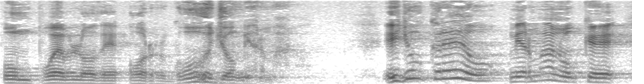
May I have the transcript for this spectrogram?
un pueblo de orgullo, mi hermano. Y yo creo, mi hermano, que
